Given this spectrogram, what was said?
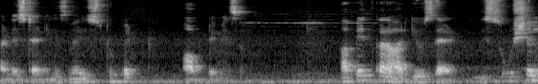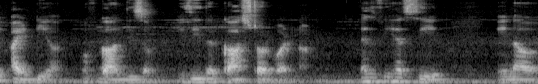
understanding is very stupid optimism. Ambedkar argues that the social idea of Gandhism is either caste or Varna. As we have seen in our,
